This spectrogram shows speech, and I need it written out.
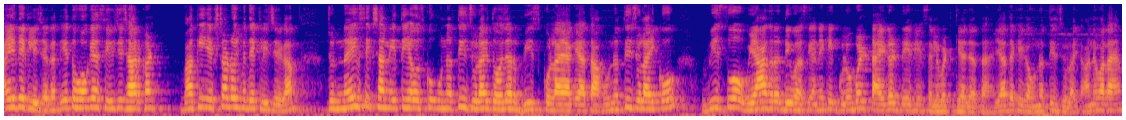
आइए देख लीजिएगा, ये तो हो गया सीयूजी झारखंड। बाकी एक्स्ट्रा डोज में देख लीजिएगा जो नई शिक्षा नीति है, उसको 29 जुलाई 2020 को लाया गया था। 29 जुलाई को विश्व व्याघ्र दिवस, यानी कि ग्लोबल टाइगर डे भी सेलिब्रेट किया जाता है। याद रखिएगा 29 जुलाई आने वाला है।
